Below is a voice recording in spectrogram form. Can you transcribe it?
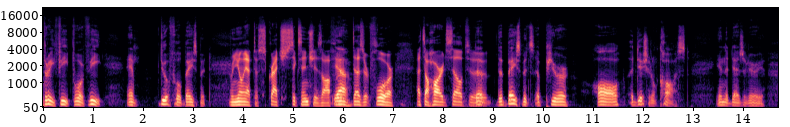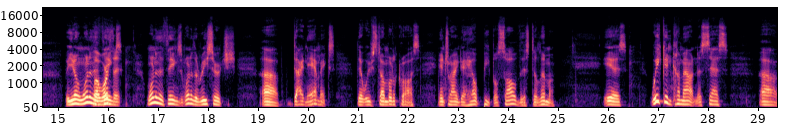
three feet, four feet, and do a full basement. when you only have to scratch six inches off Yeah. a desert floor, that's a hard sell to. the the basement's a pure all additional cost in the desert area. But you know, one of the Well, things. One of the things, one of the research uh, dynamics that we've stumbled across in trying to help people solve this dilemma is we can come out and assess uh,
